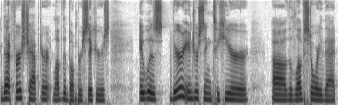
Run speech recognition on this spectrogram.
that first chapter, love the bumper stickers. It was very interesting to hear uh, the love story that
